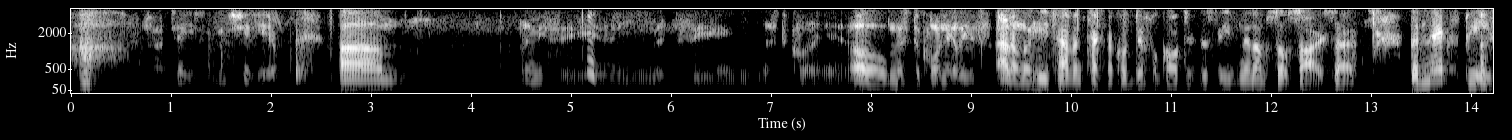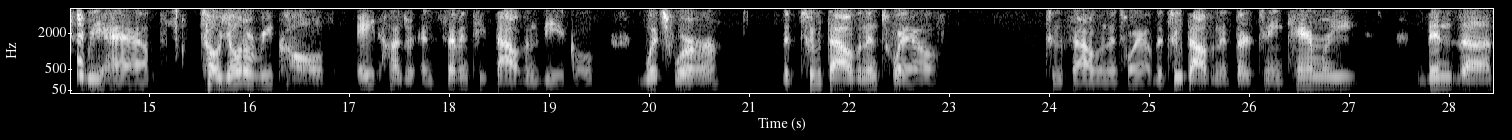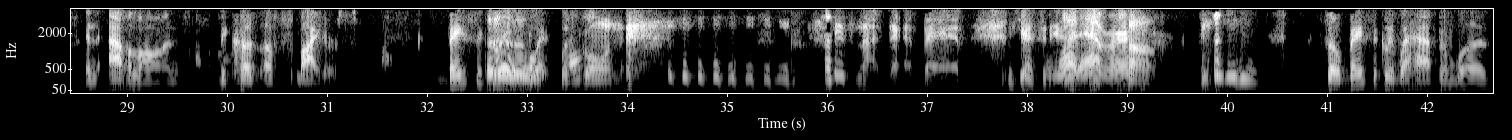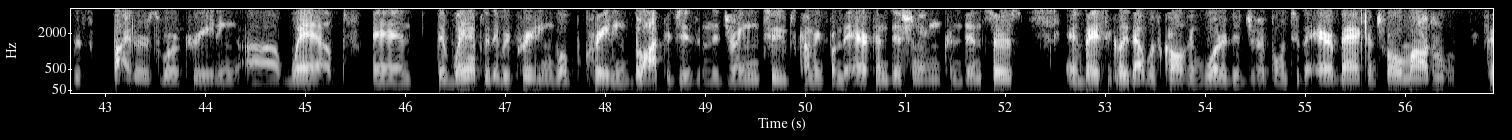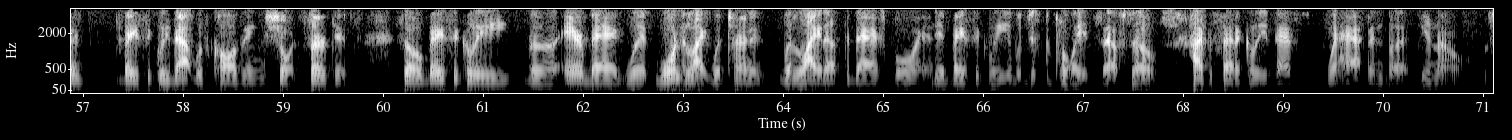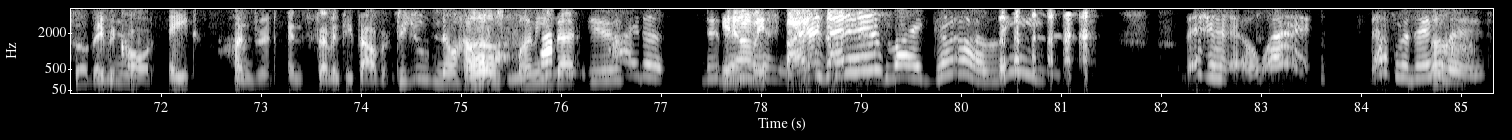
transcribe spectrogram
I'm trying to tell you some shit here. Um, let me see. Let's see, Mr. Cornelius. Oh, Mr. Cornelius. I don't know. He's having technical difficulties this evening. I'm so sorry, sir. The next piece we have: Toyota recalls 870,000 vehicles, which were the 2012, 2012, the 2013 Camry, Venzas, and Avalons because of spiders. Basically, Ooh. what was going it's not that bad. Yes, it is. Whatever. Uh, so basically, what happened was the spiders were creating uh, webs, and the webs that they were creating were creating blockages in the draining tubes coming from the air conditioning condensers, and basically that was causing water to drip onto the airbag control module. Basically, that was causing short circuits. So basically, the airbag would warning light would turn it would light up the dashboard, and then basically it would just deploy itself. So hypothetically, that's what happened. But you know, so they recalled eight hundred and seventy thousand. Do you know how oh. much money How that many spiders You know how many spiders that is? Like, golly. what? That's ridiculous.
